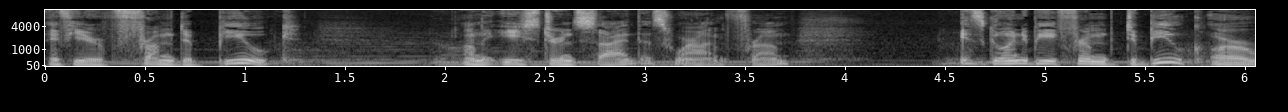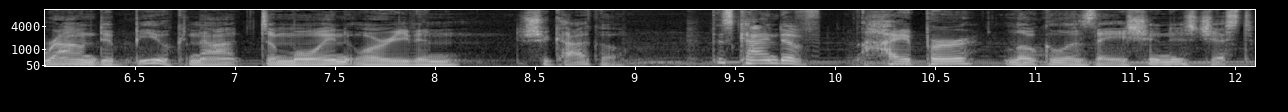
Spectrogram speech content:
if you're from Dubuque, on the eastern side, that's where I'm from, is going to be from Dubuque or around Dubuque, not Des Moines or even Chicago. This kind of hyper localization is just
